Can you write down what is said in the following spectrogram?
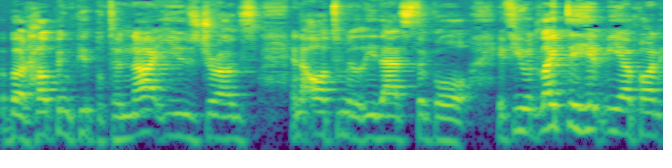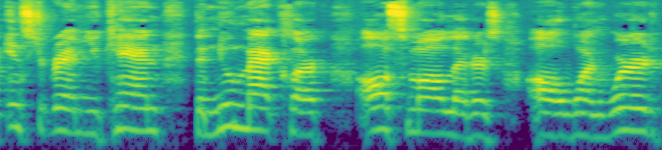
about helping people to not use drugs, and ultimately that's the goal. If you would like to hit me up on Instagram, you can. The new Matt Clark, all small letters, all one word.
